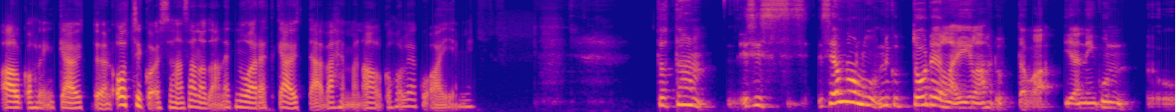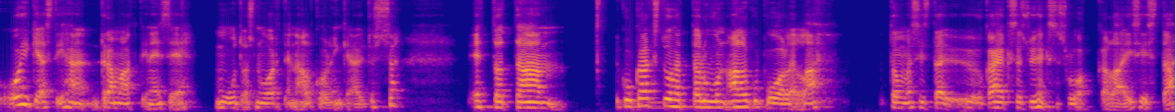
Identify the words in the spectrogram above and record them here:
alkoholin käyttöön? Otsikoissahan sanotaan, että nuoret käyttää vähemmän alkoholia kuin aiemmin. Tota, siis se on ollut niin kuin todella ilahduttava ja niin kuin oikeasti ihan dramaattinen se muutos nuorten alkoholin käytössä. Et tota, kun 2000-luvun alkupuolella tuommoisista 8-9-luokkalaisista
